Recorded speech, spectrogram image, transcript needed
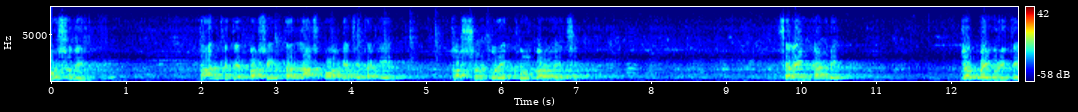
পরশুদিন। ধান ক্ষেতের পাশে তার লাশ পাওয়া গেছে, তাকে ধর্ষণ করে খুন করা হয়েছে। স্যালাইন কাণ্ডে জলপাইগুড়িতে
